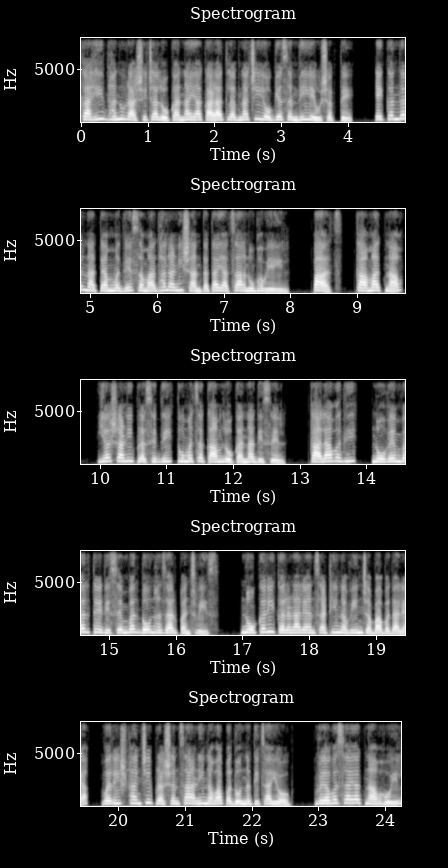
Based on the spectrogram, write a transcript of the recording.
काही धनु राशीच्या लोकांना या काळात लग्नाची योग्य संधी येऊ शकते. एकंदर नात्यांमध्ये समाधान आणि शांतता याचा अनुभव येईल. पाच. कामात नाव यश आणि प्रसिद्धी तुमचं काम लोकांना दिसेल. कालावधी नोव्हेंबर ते डिसेंबर दोन हजार पंचवीस. नोकरी करणाऱ्यांसाठी नवीन जबाबदाऱ्या वरिष्ठांची प्रशंसा आणि नवा पदोन्नतीचा योग. व्यवसायात नाव होईल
